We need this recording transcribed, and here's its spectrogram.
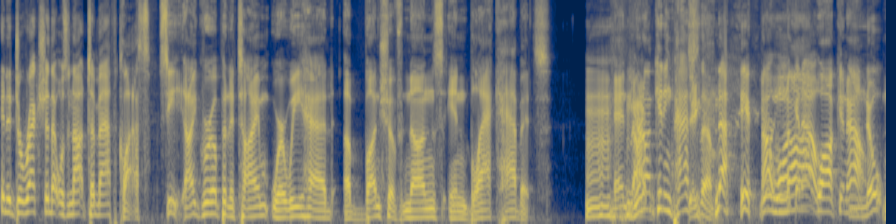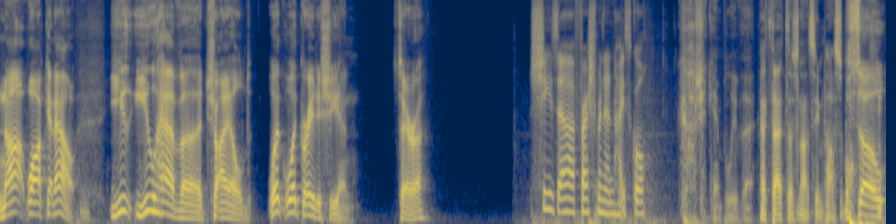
in a direction that was not to math class. See, I grew up in a time where we had a bunch of nuns in black habits. Mm-hmm. And you're not getting past them. No, you're You're not walking out. walking out. Nope. Not walking out. You you have a child. What what grade is she in? Sarah? She's a freshman in high school. Gosh, I can't believe that. That, that does not seem possible. So,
